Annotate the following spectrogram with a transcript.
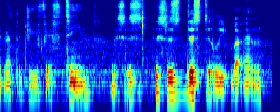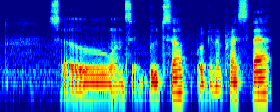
I got the G15. This is this is this delete button. So once it boots up, we're gonna press that.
